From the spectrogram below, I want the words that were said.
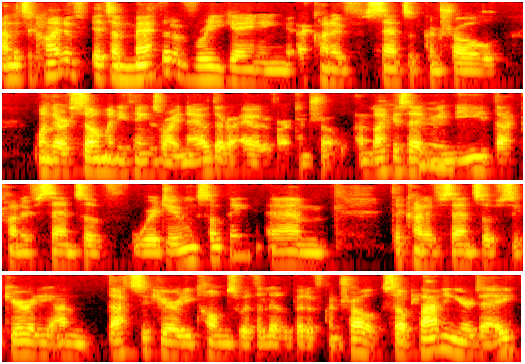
and it's a kind of it's a method of regaining a kind of sense of control when there are so many things right now that are out of our control. And like I said, mm. we need that kind of sense of we're doing something, um, the kind of sense of security, and that security comes with a little bit of control. So planning your day,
